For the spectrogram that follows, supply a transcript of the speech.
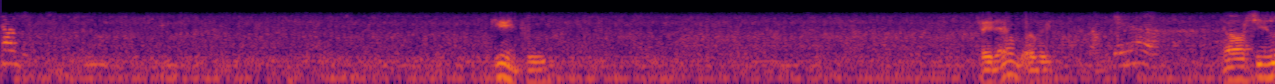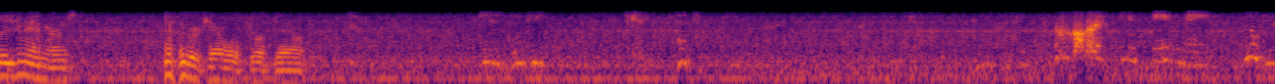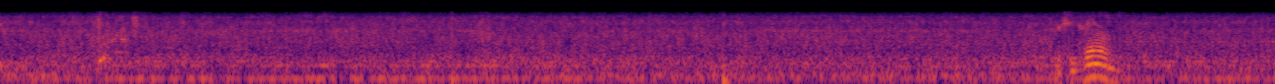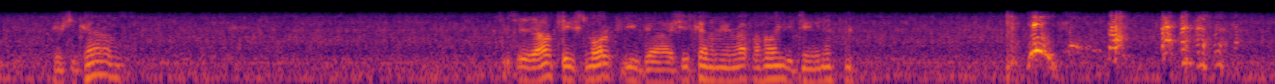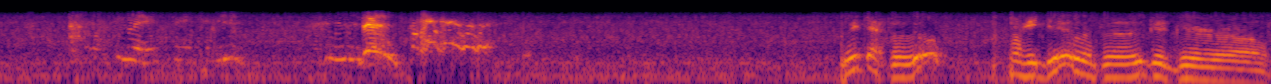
Get in, Pooh. Stay down, Bubby. Oh, she's losing interest. Her tail will fluffed out. You she comes. Here she comes. She says, I'm too smart for you guys. She's coming in right behind you, Tina. Look at that, Pooh. What he doing, Pooh? Good girl.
